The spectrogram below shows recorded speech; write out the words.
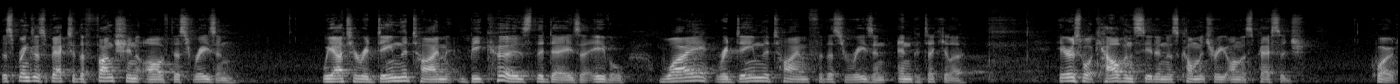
This brings us back to the function of this reason. We are to redeem the time because the days are evil. Why redeem the time for this reason in particular? Here is what Calvin said in his commentary on this passage Quote,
